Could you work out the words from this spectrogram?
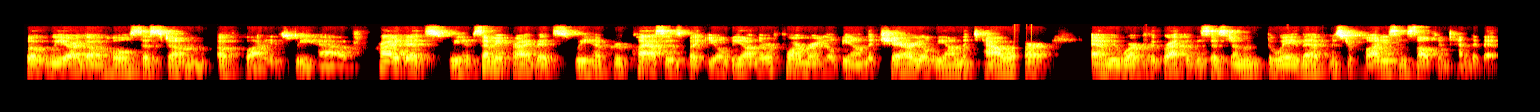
But we are the whole system of Pilates. We have privates, we have semi privates, we have group classes, but you'll be on the reformer, you'll be on the chair, you'll be on the tower. And we work the breadth of the system the way that Mr. Pilates himself intended it.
